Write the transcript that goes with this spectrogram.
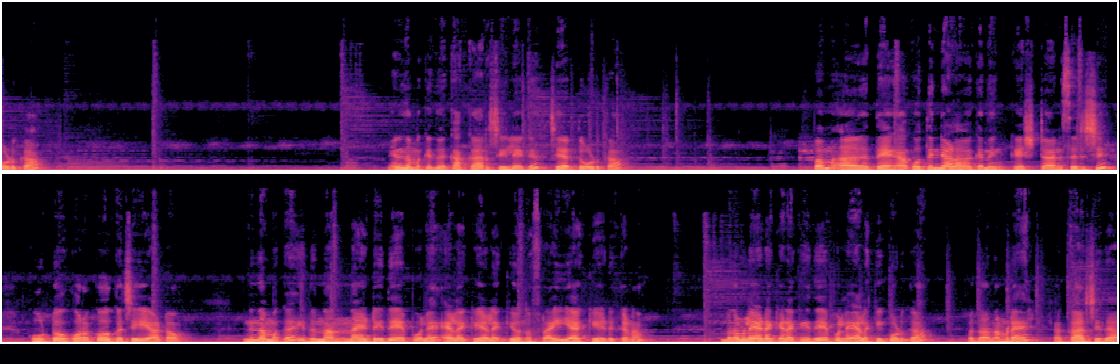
കൊടുക്കാം. ഇനി നമുക്കിത് കക്കാർച്ചിയിലേക്ക് ചേർത്ത് കൊടുക്കാം. ഇപ്പം തേങ്ങാക്കൊത്തിന്റെ അളവൊക്കെ നിങ്ങൾക്ക് ഇഷ്ടാനുസരിച്ച് കൂട്ടോ കുറക്കോ ഒക്കെ ചെയ്യാം കേട്ടോ. ഇനി നമുക്ക് ഇത് നന്നായിട്ട് ഇതേപോലെ ഇളക്കി ഇളക്കി ഒന്ന് ഫ്രൈ ആക്കി എടുക്കണം. അപ്പോൾ നമ്മൾ ഇടയ്ക്കിടയ്ക്ക് ഇതേപോലെ ഇളക്കി കൊടുക്കുക അപ്പോൾ ഇതാ നമ്മുടെ കക്കാർച്ചി ഇതാ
